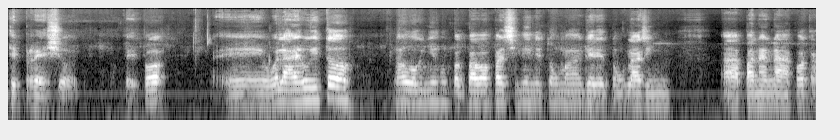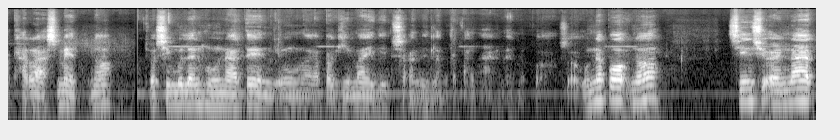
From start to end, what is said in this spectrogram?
depression. Okay po? Eh, wala ho ito. No, huwag niyo pagpapapansinin itong mga ganitong klaseng ah, pananakot at harassment, no? So, simulan ho natin yung ah, paghimay dito sa kanilang katangahan. Ano po? So, una po, no? Since you are not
